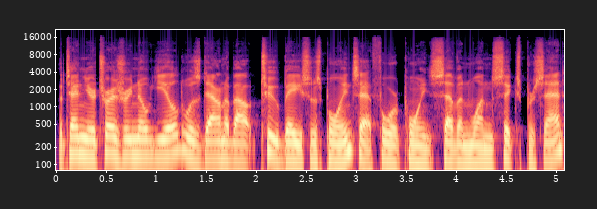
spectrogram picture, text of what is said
The 10 year Treasury note yield was down about two basis points at 4.716%,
